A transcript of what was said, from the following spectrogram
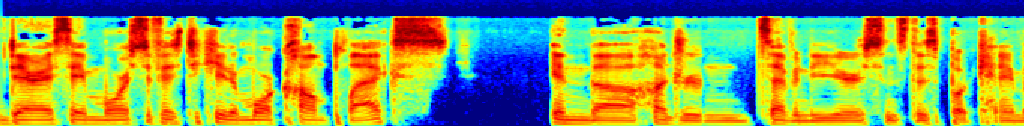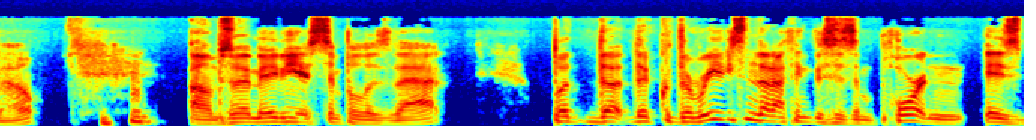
dare I say more sophisticated, more complex in the 170 years since this book came out. um, so it may be as simple as that. But the, the the reason that I think this is important is,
